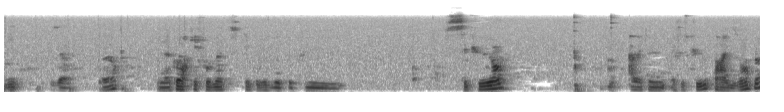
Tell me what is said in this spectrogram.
utilisateur. D'accord qu'il faut mettre quelque chose de plus sécure avec une majuscule par exemple.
